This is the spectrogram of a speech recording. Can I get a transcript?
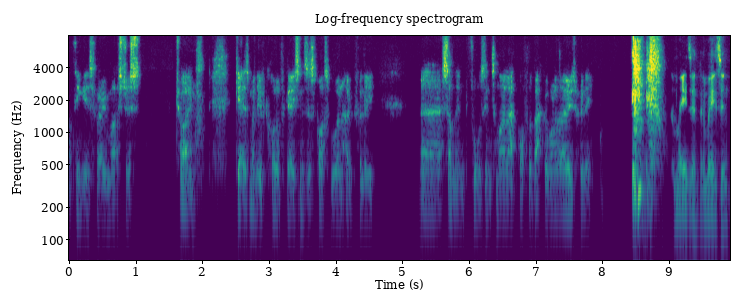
I think it's very much just try and get as many qualifications as possible, and hopefully uh, something falls into my lap off the back of one of those. Really. Amazing, amazing.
